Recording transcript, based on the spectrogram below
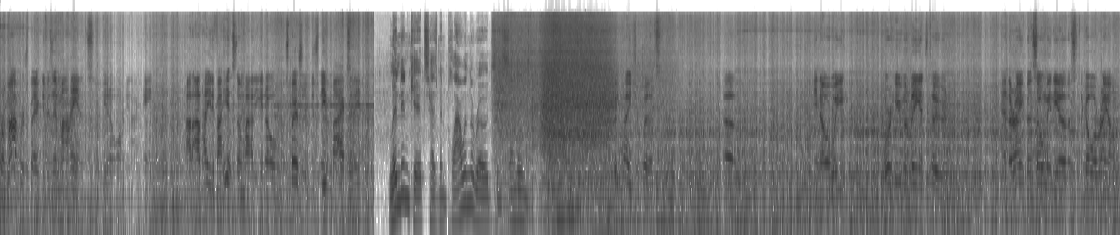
from my perspective, is in my hands. You know, I mean, I can't. I'd, I'd hate if I hit somebody, you know, especially just even by accident. Lyndon Kitts has been plowing the road since Sunday night patient with us. Uh, you know, we we're human beings too, and there ain't but so many of us to go around.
